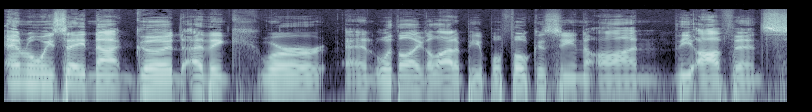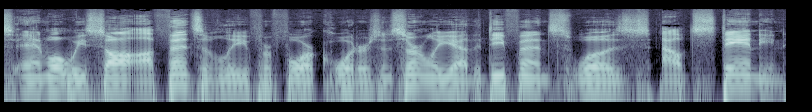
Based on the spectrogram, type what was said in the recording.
And when we say not good, I think we're and with like a lot of people focusing on the offense and what we saw offensively for four quarters. And certainly, yeah, the defense was outstanding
